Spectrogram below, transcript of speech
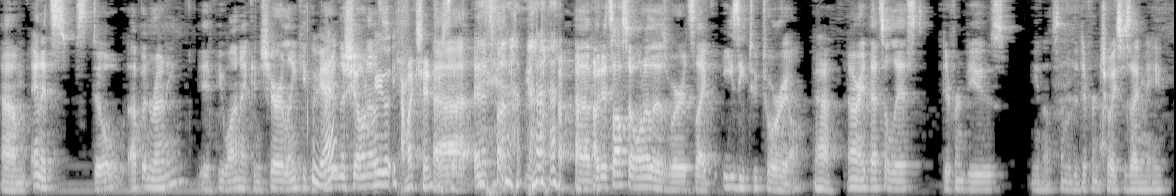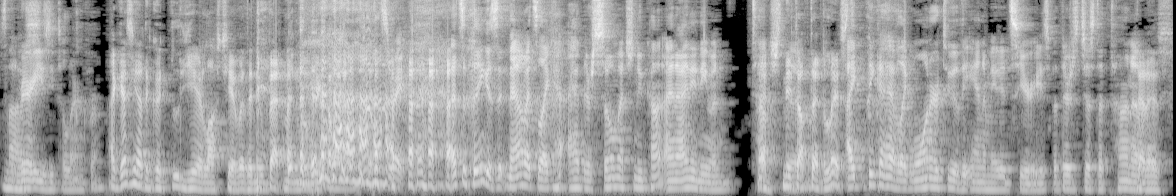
Um, and it's still up and running. If you want, I can share a link. You can put Yeah? it in the show notes. You- I'm actually interested. Uh, and it's fun. you know. uh, but it's also one of those where it's like easy tutorial. yeah. All right, that's a list, different views, you know, some of the different choices I made. It's Nice. very easy to learn from. I guess you had a good year last year with the new Batman movie coming out. That's right. That's the thing is that now it's like there's so much new content, and I didn't even touch. Need the- to update the list. I think I have like one or two of the animated series, but there's just a ton of. that is.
